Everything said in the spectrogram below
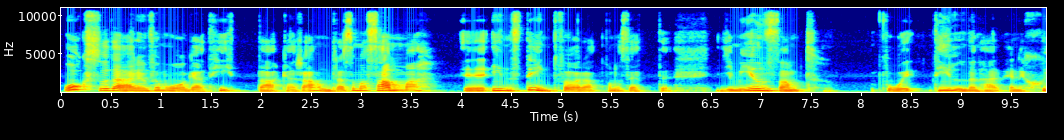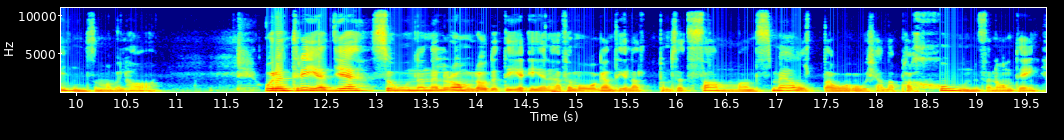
Och också där en förmåga att hitta kanske andra som har samma eh, instinkt för att på något sätt eh, gemensamt få till den här energin som man vill ha. Och den tredje zonen eller området är, är den här förmågan till att på något sätt sammansmälta och, och känna passion för någonting.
